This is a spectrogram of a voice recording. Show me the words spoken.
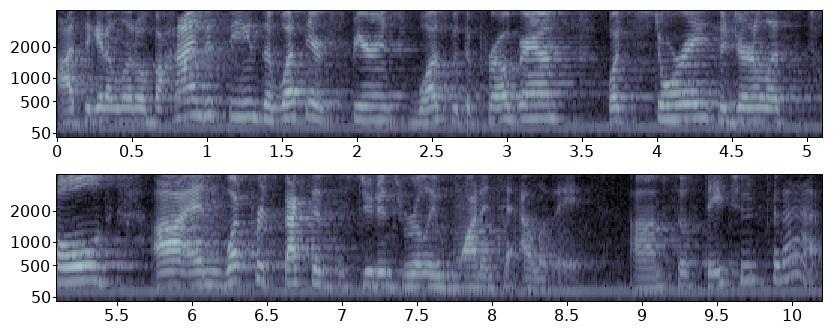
uh, to get a little behind the scenes of what their experience was with the programs, what stories the journalists told, uh, and what perspectives the students really wanted to elevate. Um, so stay tuned for that.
